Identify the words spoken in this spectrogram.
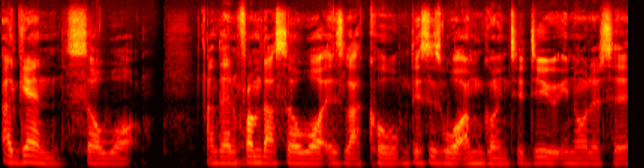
again, so what? And then from that, so what is like, cool, this is what I'm going to do in order to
